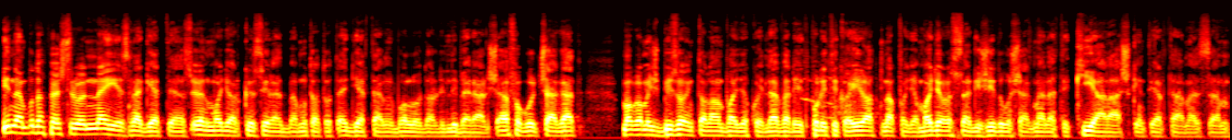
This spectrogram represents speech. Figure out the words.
Innen Budapestről nehéz megérteni az ön magyar közéletben mutatott egyértelmű baloldali liberális elfogultságát. Magam is bizonytalan vagyok, hogy levelét politikai iratnak vagy a magyarországi zsidóság melletti kiállásként értelmezzem.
